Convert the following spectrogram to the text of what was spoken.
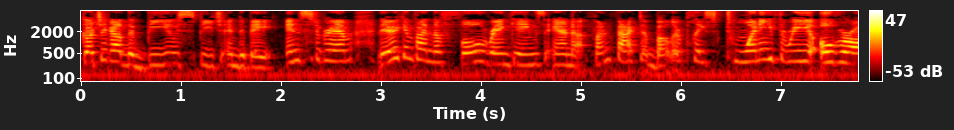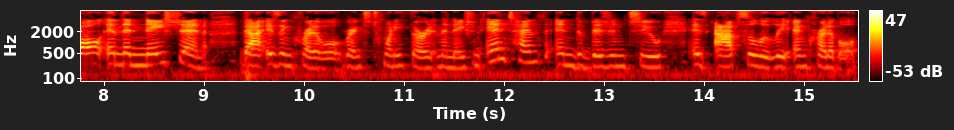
go check out the BU Speech and Debate Instagram. There you can find the full rankings and fun fact, Butler placed 23 overall in the nation. That is incredible, ranked 23rd in the nation and 10th in Division 2 is absolutely incredible.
